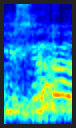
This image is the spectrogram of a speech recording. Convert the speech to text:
Dice.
